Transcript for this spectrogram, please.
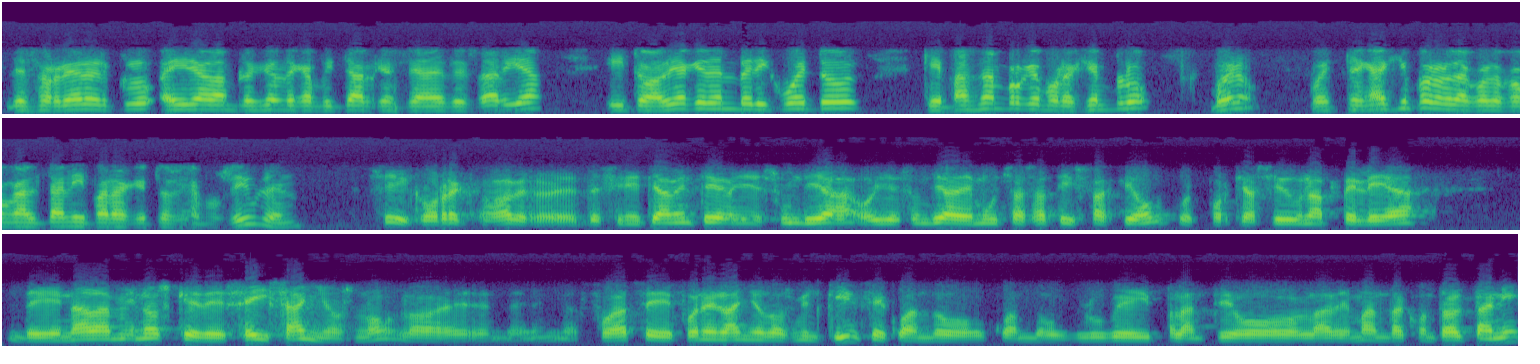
desarrollar el club e ir a la ampliación de capital que sea necesaria y todavía queden vericuetos que pasan porque, por ejemplo, bueno, pues tengáis que poner de acuerdo con Altani para que esto sea posible. Sí, correcto. A ver, eh, definitivamente hoy es un día, hoy es un día de mucha satisfacción, pues porque ha sido una pelea de nada menos que de seis años, ¿no? Eh, fue hace, fue en el año 2015 cuando cuando Blue Bay planteó la demanda contra Altani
